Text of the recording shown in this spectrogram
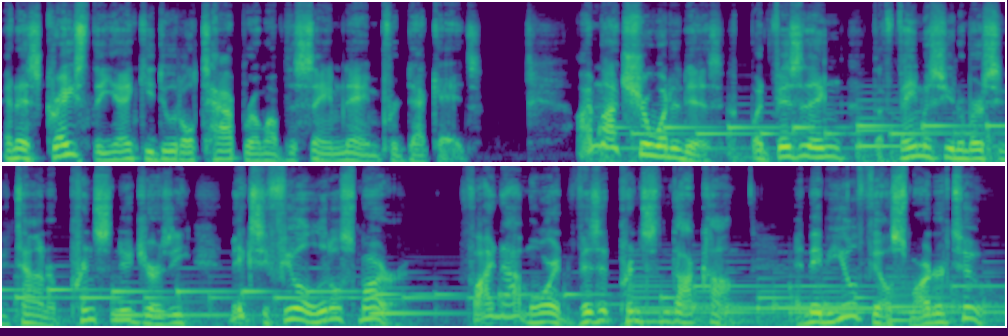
and has graced the Yankee Doodle tap room of the same name for decades. I'm not sure what it is, but visiting the famous university town of Princeton, New Jersey makes you feel a little smarter. Find out more at visitprinceton.com, and maybe you'll feel smarter too.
